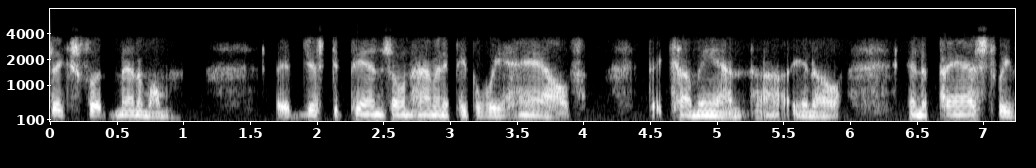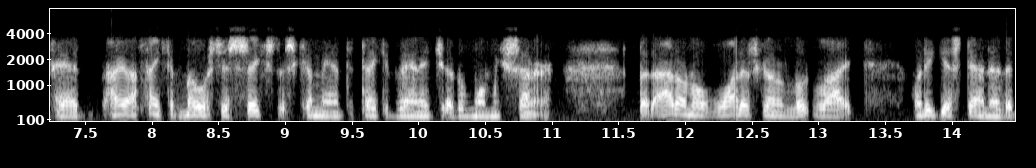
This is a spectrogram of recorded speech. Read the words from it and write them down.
six foot minimum. It just depends on how many people we have that come in. Uh, you know, in the past we've had I, I think the most is six that's come in to take advantage of the warming center, but I don't know what it's going to look like when it gets down to the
